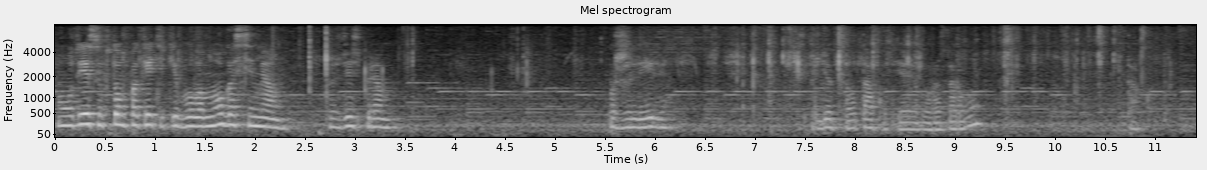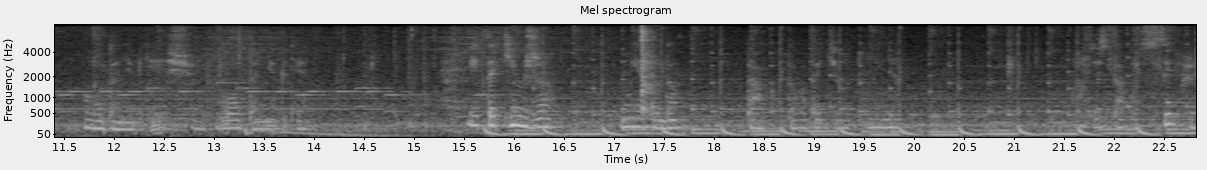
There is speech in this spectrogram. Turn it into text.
Ну, вот если в том пакетике было много семян, то здесь прям пожалели. Придется вот так вот я его разорву. Так вот. Вот они где еще. Вот они где. И таким же методом. Так, это вот эти вот у меня. Вот здесь так вот сыплю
